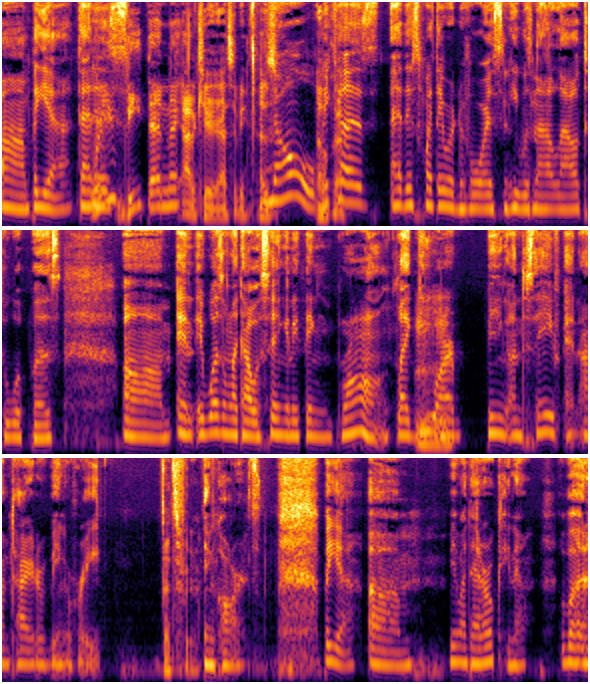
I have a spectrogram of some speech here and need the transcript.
um but yeah, that is Were you beat that night? Out of curiosity. Just- no, Okay. because at this point they were divorced and he was not allowed to whoop us. Um, and it wasn't like I was saying anything wrong. Like you Mm-hmm. are being unsafe, and I'm tired of being afraid That's fair. in cars. But yeah, um, me and my dad are okay now. But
